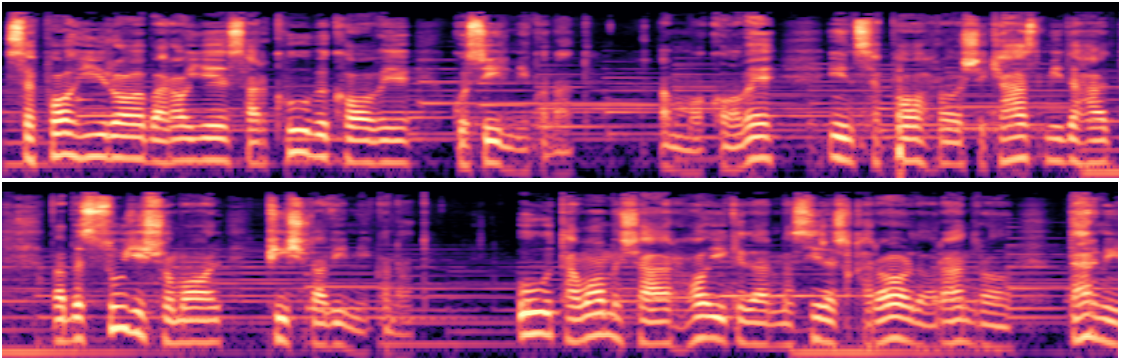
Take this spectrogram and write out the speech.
سپاهی را برای سرکوب کاوه گسیل می کند اما کاوه این سپاه را شکست می دهد و به سوی شمال پیشروی می کند او تمام شهرهایی که در مسیرش قرار دارند را در می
